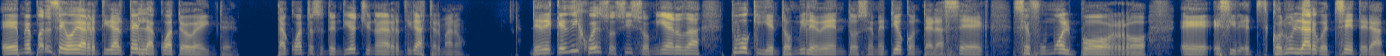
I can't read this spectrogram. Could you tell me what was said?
eh, me parece que voy a retirar Tesla 420. 4.78 y no la retiraste, hermano. Desde que dijo eso se hizo mierda, tuvo 500.000 eventos, se metió contra la SEC, se fumó el porro, eh, es decir, con un largo etcétera.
